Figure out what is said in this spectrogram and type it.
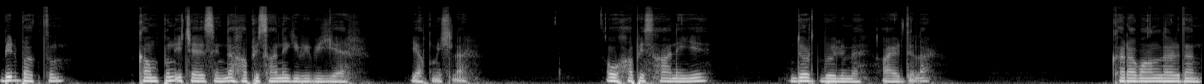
Bir baktım kampın içerisinde hapishane gibi bir yer yapmışlar. O hapishaneyi dört bölüme ayırdılar. Karavanlardan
